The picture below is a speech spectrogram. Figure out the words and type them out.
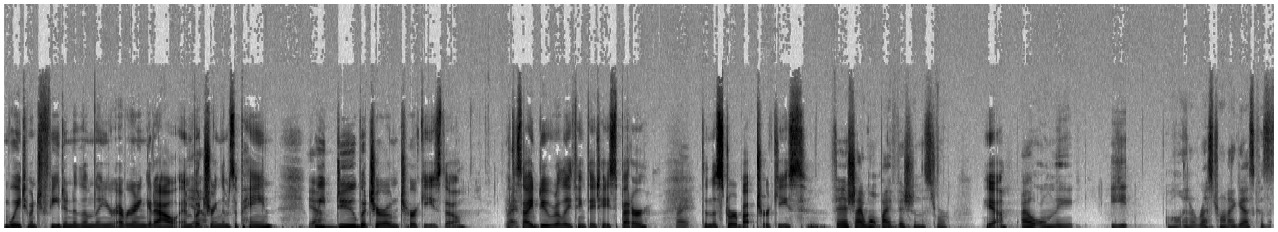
way too much feed into them than you're ever going to get out, and Yeah. butchering them's a pain. Yeah. We do butcher our own turkeys though, Right. because I do really think they taste better right. than the store bought turkeys. Fish. I won't buy fish in the store. Yeah, I'll only eat well in a restaurant, I guess, because like,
